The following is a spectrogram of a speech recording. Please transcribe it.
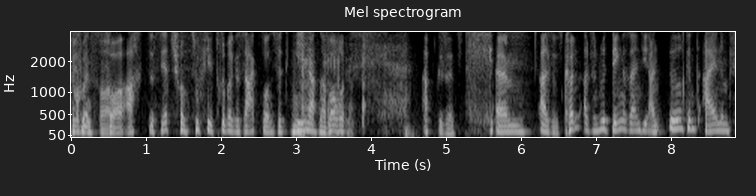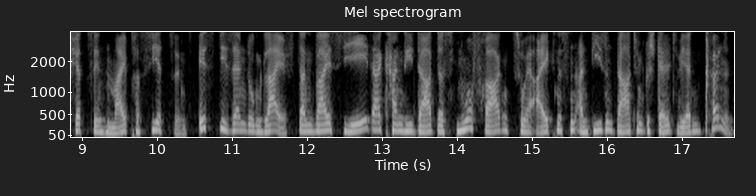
mhm. kurz vor acht. Es ist jetzt schon zu viel drüber gesagt worden. Es wird eh nach einer Woche abgesetzt. Ähm, also es können also nur Dinge sein, die an irgendeinem 14. Mai passiert sind. Ist die Sendung live, dann weiß jeder Kandidat, dass nur Fragen zu Ereignissen an diesem Datum gestellt werden können.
